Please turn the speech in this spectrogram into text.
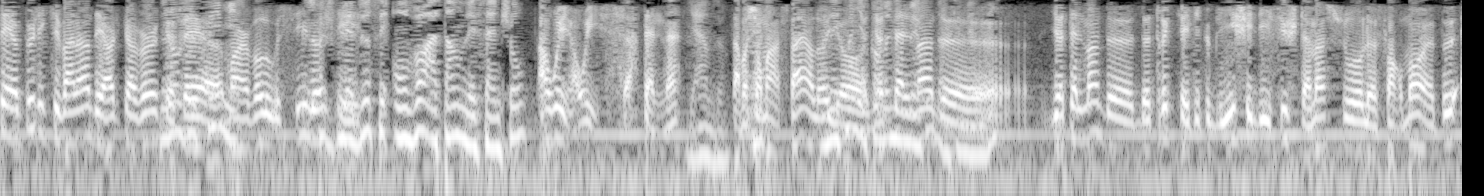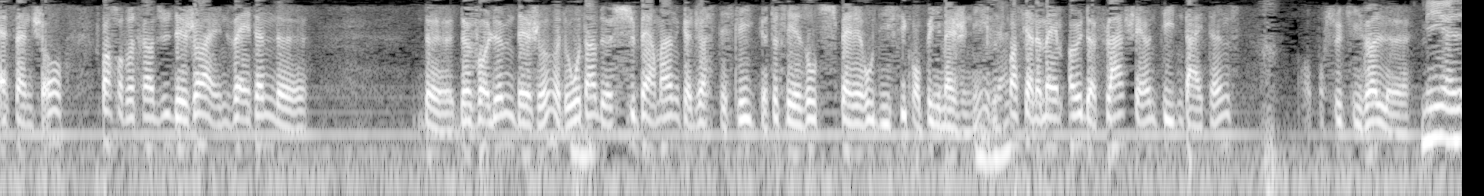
c'est un peu l'équivalent des hardcovers que fait sais, euh, Marvel aussi. Ce Là, que je voulais dire, c'est on va attendre l'Essential. Ah oui, ah oui, certainement. Regarde. Ça va sûrement se faire. Là. Il y a, il y tellement de, il y a tellement de, de trucs qui ont été publiés chez DC justement sur le format un peu essential. Je pense qu'on doit être rendu déjà à une vingtaine de de, de volumes déjà, autant de Superman que Justice League que tous les autres super-héros DC qu'on peut imaginer. Exact. Je pense qu'il y en a même un de Flash et un de Teen Titans. Pour ceux qui veulent. euh, Mais euh,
